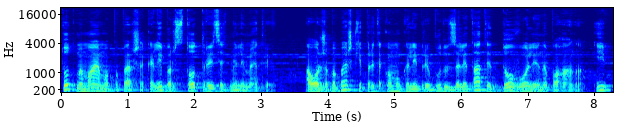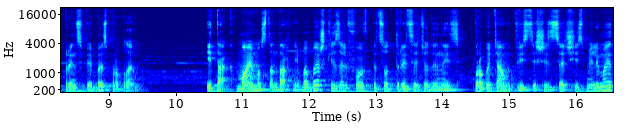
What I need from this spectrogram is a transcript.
Тут ми маємо, по-перше, калібр 130 мм. А отже, ББшки при такому калібрі будуть залітати доволі непогано і, в принципі, без проблем. І так, маємо стандартні ББшки з альфою в 530 одиниць, пробиттям в 266 мм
